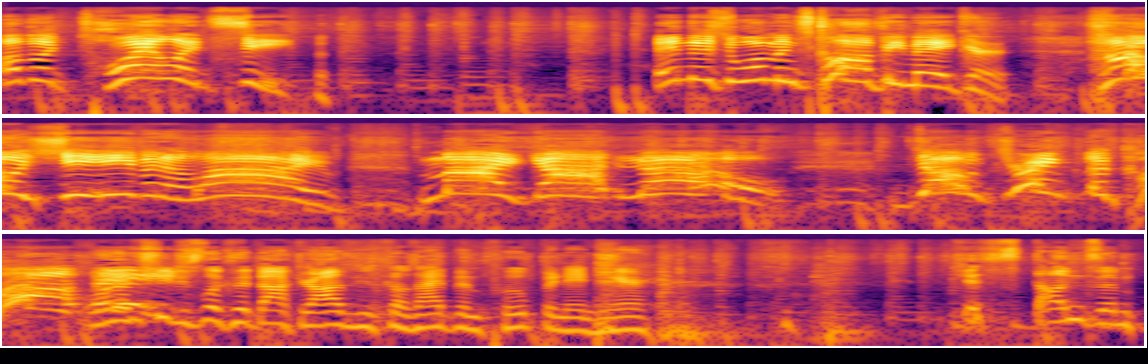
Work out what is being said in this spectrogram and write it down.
of a toilet seat in this woman's coffee maker. How is she even alive? My God, no! Don't drink the coffee. What if she just looks at Dr. Oz and just goes, I've been pooping in here? just stuns him.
